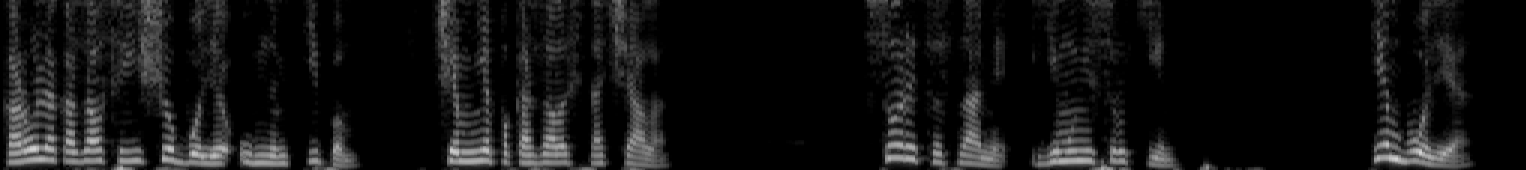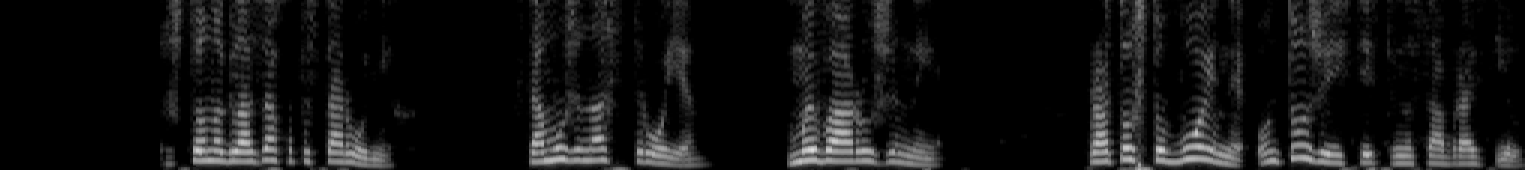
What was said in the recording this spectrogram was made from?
Король оказался еще более умным типом, чем мне показалось сначала. Ссориться с нами ему не с руки. Тем более, что на глазах у посторонних. К тому же нас трое. Мы вооружены. Про то, что воины, он тоже, естественно, сообразил.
